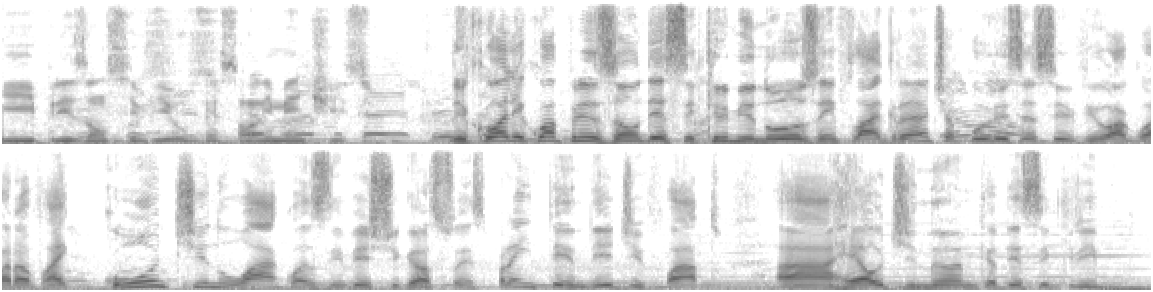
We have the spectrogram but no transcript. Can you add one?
e prisão civil, pensão alimentícia. Nicole, com a prisão desse criminoso em flagrante, a Polícia Civil agora vai continuar com as investigações para entender de fato a real dinâmica desse crime.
